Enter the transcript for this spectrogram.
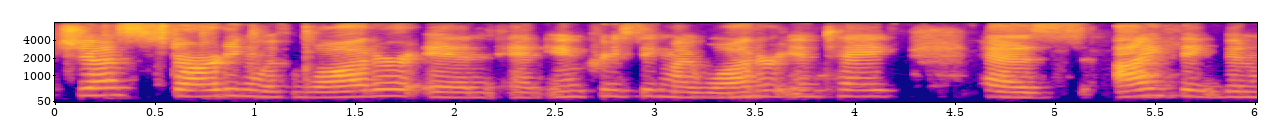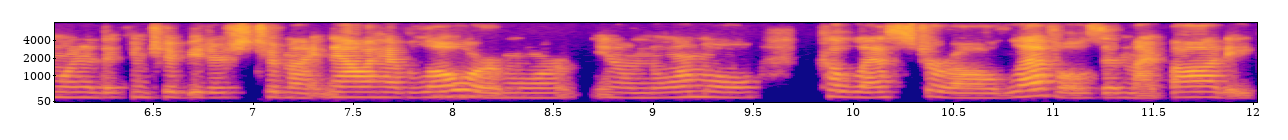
just starting with water and and increasing my water intake has i think been one of the contributors to my now i have lower more you know normal cholesterol levels in my body.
